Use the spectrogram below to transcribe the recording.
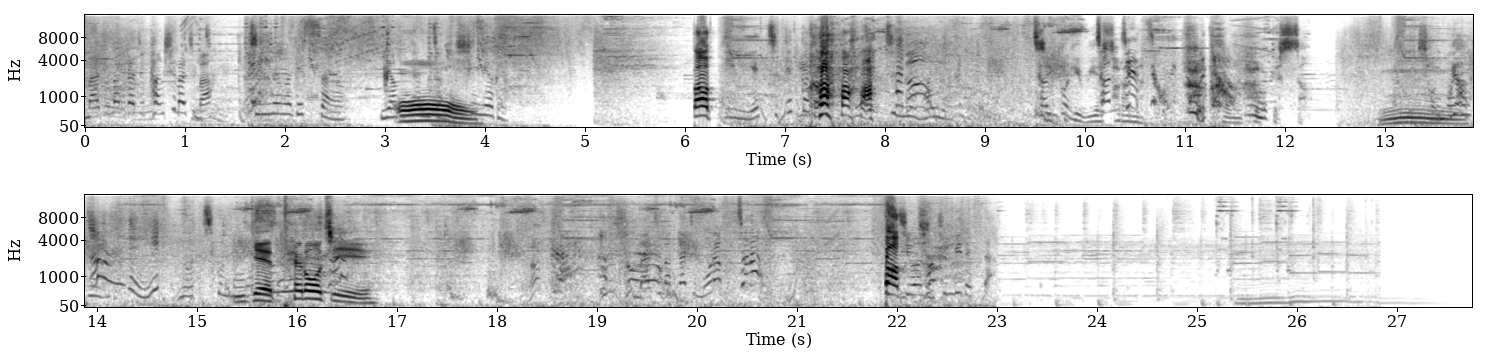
마지막까지 방심하지 마. 증명하겠어요. 오. 실력을 땄! 이미 예측했거든. 증명 완료. 지키기 위해서라면 보겠어. 음... 놓치고 이게 테러지 지원은 준비됐다.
